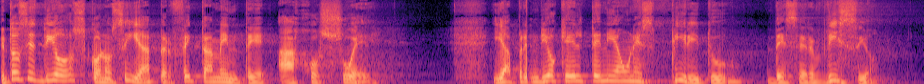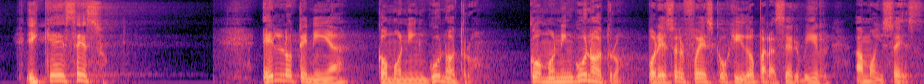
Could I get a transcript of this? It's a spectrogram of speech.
Entonces Dios conocía perfectamente a Josué y aprendió que él tenía un espíritu de servicio. ¿Y qué es eso? Él lo tenía como ningún otro, como ningún otro. Por eso él fue escogido para servir a Moisés.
